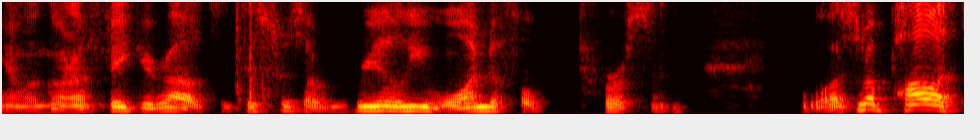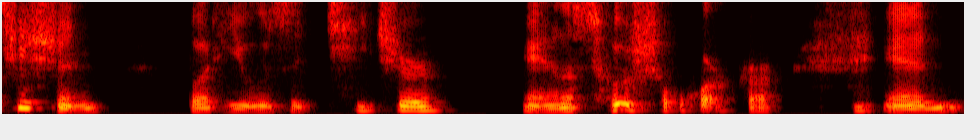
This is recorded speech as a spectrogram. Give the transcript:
and we're going to figure out that this was a really wonderful person. He wasn't a politician, but he was a teacher and a social worker, and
